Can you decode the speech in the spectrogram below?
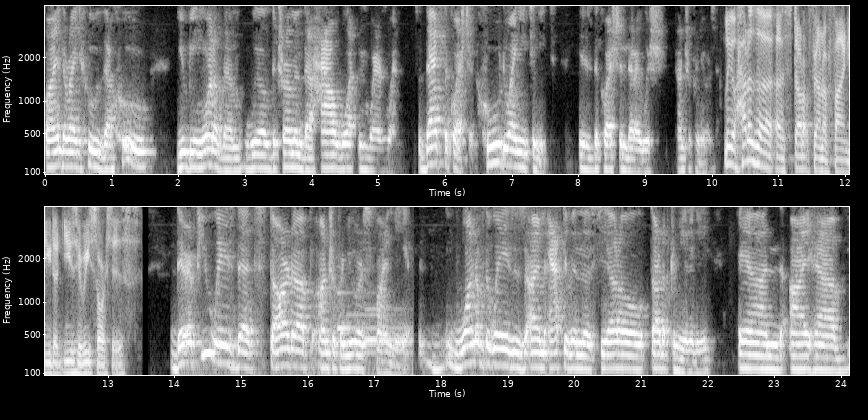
find the right who. The who, you being one of them, will determine the how, what, and where and when. So that's the question. Who do I need to meet? Is the question that I wish entrepreneurs. Leo, how does a, a startup founder find you to use your resources? There are a few ways that startup entrepreneurs find me. One of the ways is I'm active in the Seattle startup community, and I have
